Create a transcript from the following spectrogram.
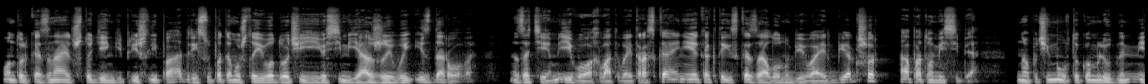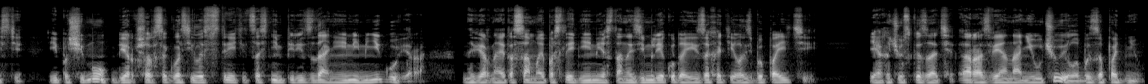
Он только знает, что деньги пришли по адресу, потому что его дочь и ее семья живы и здоровы. Затем его охватывает раскаяние, как ты и сказал, он убивает Беркшир, а потом и себя. Но почему в таком людном месте? И почему Беркшир согласилась встретиться с ним перед зданием имени Гувера? Наверное, это самое последнее место на Земле, куда ей захотелось бы пойти. Я хочу сказать, разве она не учуяла бы западню?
